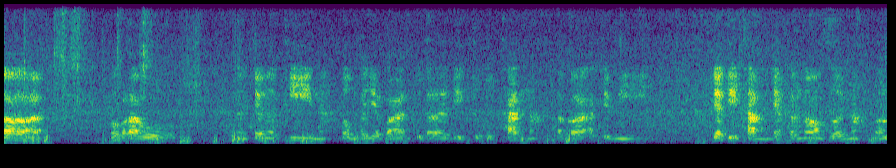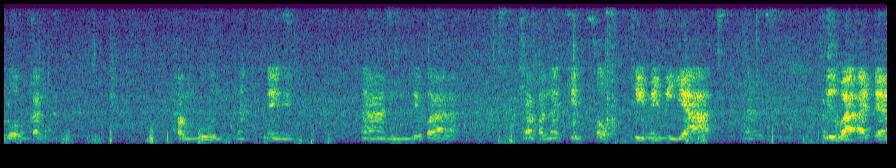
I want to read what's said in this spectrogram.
ก็พวกเราเจ้าหน้าที่นะโรงพยาบาลอุตรดิตถ์ทุกๆท่านนะแล้วก็อาจจะมีญาติธรรมจากข้างนอกด้วยนะมาร่วมกันทำบุญนะในงานเรียกว่าชาปนกิจศพที่ไม่มีญาตินะหรือว่าอาจจะ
